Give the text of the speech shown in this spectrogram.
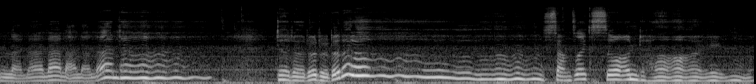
La la la la la la la. Da da da da da da. Sounds like Sondheim.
